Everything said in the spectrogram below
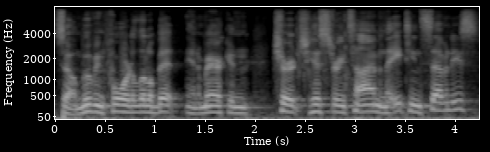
So, moving forward a little bit in American church history time in the 1870s,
